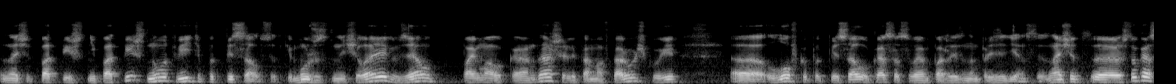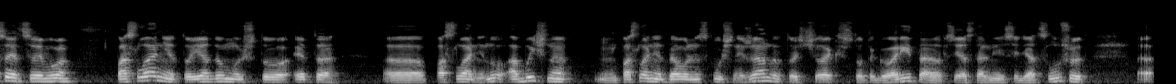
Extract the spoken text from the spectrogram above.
Значит, подпишет, не подпишет. Ну, вот, видите, подписал все-таки. Мужественный человек взял, поймал карандаш или там авторучку и э, ловко подписал указ о своем пожизненном президентстве. Значит, э, что касается его послания, то я думаю, что это э, послание, ну, обычно послание довольно скучный жанр, то есть человек что-то говорит, а все остальные сидят, слушают. Э,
